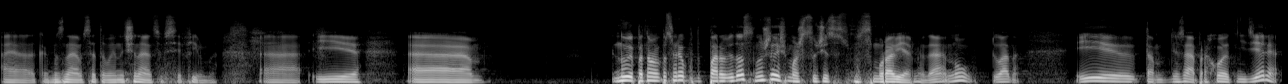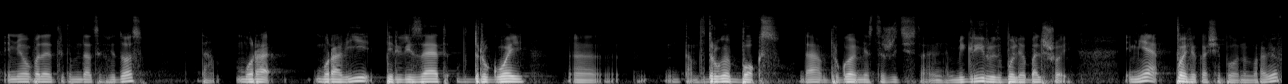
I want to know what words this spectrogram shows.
А, как мы знаем, с этого и начинаются все фильмы. А, и... а, ну и потом я посмотрел пару видосов, ну что еще может случиться с, с муравьями, да? Ну, ладно. И там, не знаю, проходит неделя, и мне выпадает в рекомендациях видос, там, мура- муравьи перелезают в другой, э, там, в другой бокс, да, в другое место жительства, там мигрируют в более большой. И мне пофиг вообще было на муравьев,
